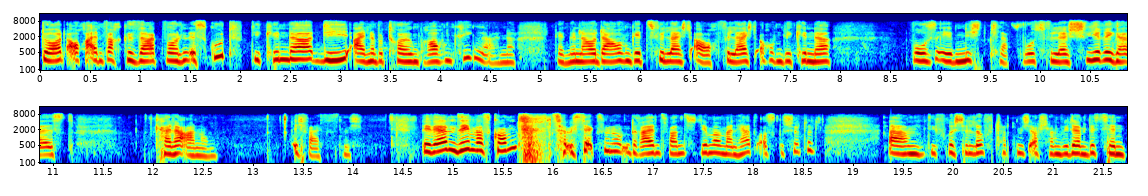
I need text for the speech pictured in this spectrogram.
dort auch einfach gesagt worden ist, gut, die Kinder, die eine Betreuung brauchen, kriegen eine. Denn genau darum geht es vielleicht auch. Vielleicht auch um die Kinder, wo es eben nicht klappt, wo es vielleicht schwieriger ist. Keine Ahnung. Ich weiß es nicht. Wir werden sehen, was kommt. Jetzt habe ich 6 Minuten 23, dem mal mein Herz ausgeschüttet. Ähm, die frische Luft hat mich auch schon wieder ein bisschen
